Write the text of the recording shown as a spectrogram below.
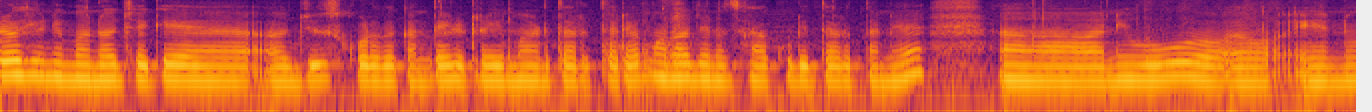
ರೋಹಿಣಿ ಮನೋಜಗೆ ಜ್ಯೂಸ್ ಕೊಡ್ಬೇಕಂತೇಳಿ ಟ್ರೈ ಮಾಡ್ತಾ ಇರ್ತಾರೆ. ಮನೋಜನ ಸಹ ಕುಡಿತಾ ಇರ್ತಾನೆ. ನೀವು ಏನು,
